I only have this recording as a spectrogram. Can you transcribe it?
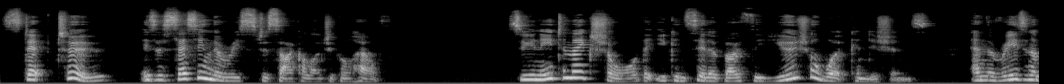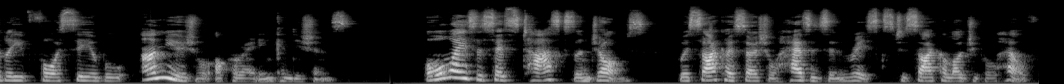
Step two is assessing the risks to psychological health. So you need to make sure that you consider both the usual work conditions and the reasonably foreseeable unusual operating conditions. Always assess tasks and jobs where psychosocial hazards and risks to psychological health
